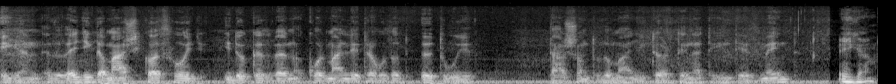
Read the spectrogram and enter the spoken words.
Igen, ez az egyik, de a másik az, hogy időközben a kormány létrehozott öt új társadalomtudományi történeti intézményt. Igen.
